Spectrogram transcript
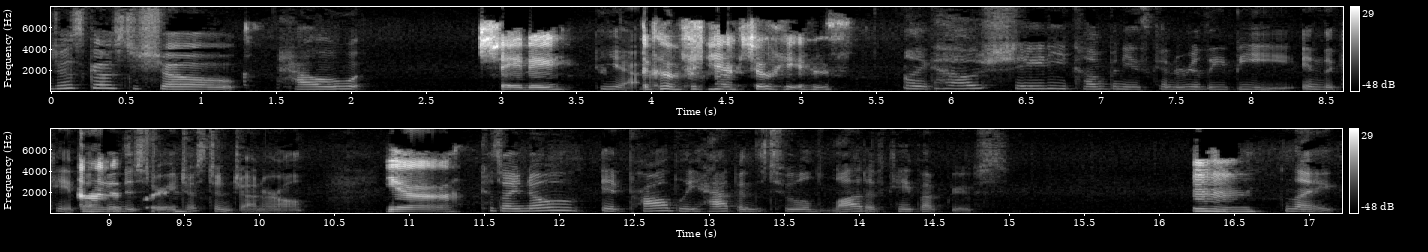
just goes to show how shady yeah the company actually is. Like how shady companies can really be in the K-pop Honestly. industry, just in general. Yeah, because I know it probably happens to a lot of K-pop groups. Mm-hmm. Like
